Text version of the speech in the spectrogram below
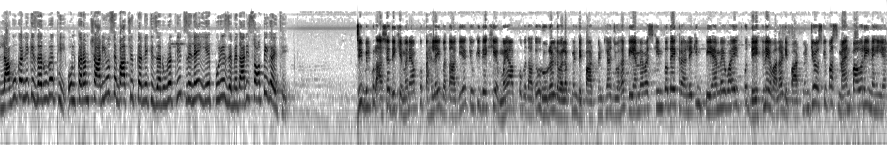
लागू करने की ज़रूरत थी उन कर्मचारियों से बातचीत करने की ज़रूरत थी जिन्हें ये पूरी ज़िम्मेदारी सौंपी गई थी। जी बिल्कुल आशा देखिए मैंने आपको पहले ही बता दिया क्योंकि देखिए मैं आपको बताता हूँ रूरल डेवलपमेंट डिपार्टमेंट है जो है पीएमएवाई स्कीम को देख रहा है लेकिन पीएमएवाई को देखने वाला डिपार्टमेंट जो है उसके पास मैन पावर ही नहीं है।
